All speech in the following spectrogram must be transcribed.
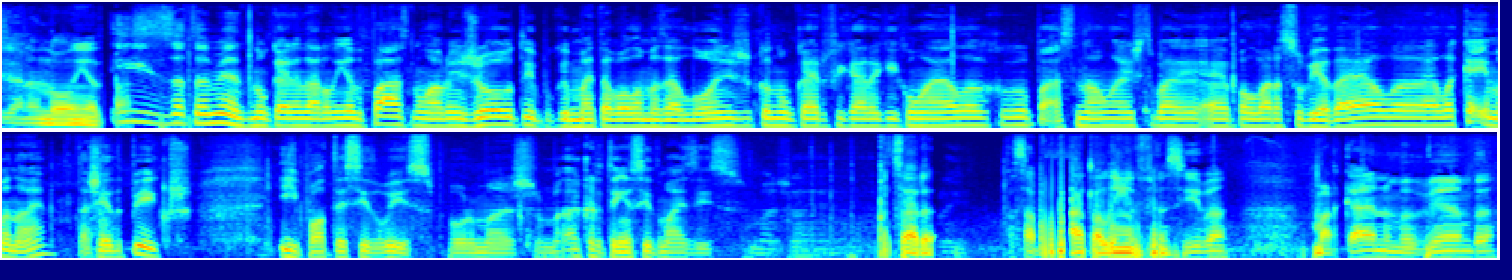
Já não andou a linha de passe. Exatamente, não querem dar a linha de passe, não abrem jogo, tipo, que mete a bola mas é longe, que eu não quero ficar aqui com ela, que, pá, senão isto vai, é para levar a subida dela, ela queima, não é? Está cheia de picos. E pode ter sido isso, por, mas acredito que tenha sido mais isso. Mas, é, Passar, passar para a linha defensiva, Marcano, Mavemba.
